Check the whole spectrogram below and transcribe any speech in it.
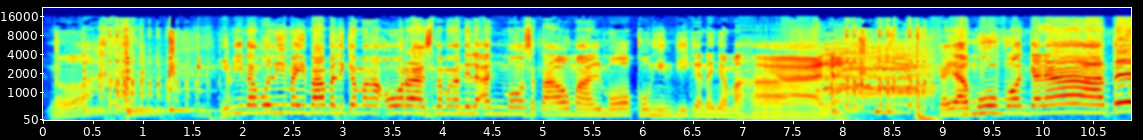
No? hindi na muli may babalik ang mga oras na mga nilaan mo sa taong mahal mo kung hindi ka na niya mahal. Kaya move on ka na, ate!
